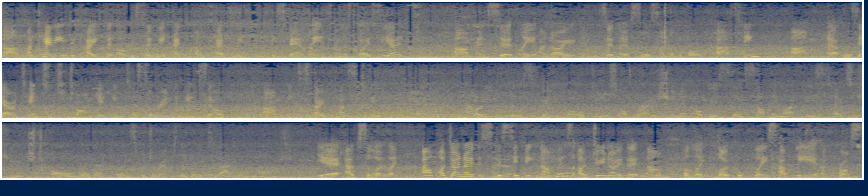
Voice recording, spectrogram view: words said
Um, I can indicate that obviously we had contact with his family and some associates. Um, and certainly, I know, and certainly I saw some of the broadcasting. Um, that was our intention to try and get him to surrender himself um, into safe custody. How many police have been involved in this operation? And obviously, something like this takes a huge toll, whether police were directly there today or not. Yeah, absolutely. Um, I don't know the specific numbers. I do know that um, poli- local police up here across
